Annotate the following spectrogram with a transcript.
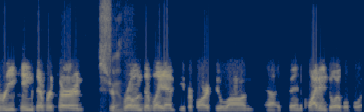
three kings have returned. The thrones have laid empty for far too long. Uh, it's been quite enjoyable, boys.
